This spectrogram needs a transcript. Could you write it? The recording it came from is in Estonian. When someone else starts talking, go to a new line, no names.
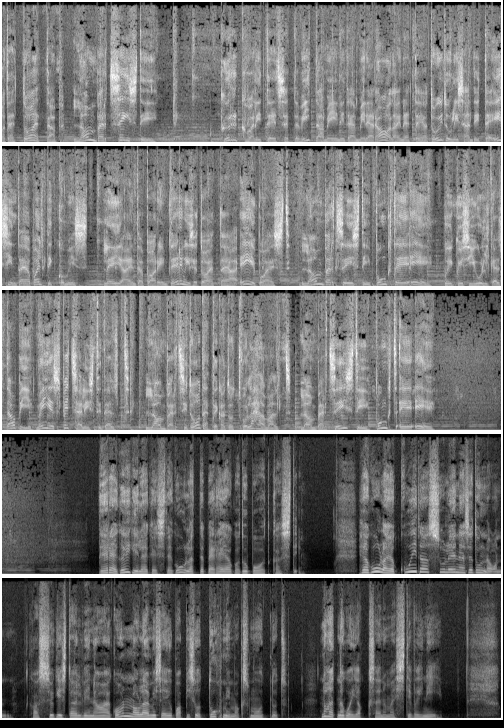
saadet toetab Lamberts Eesti kõrgkvaliteetsete vitamiinide, mineraalainete ja toidulisandite esindaja Baltikumis. leia enda parim tervisetoetaja e-poest lambertseesti.ee või küsi julgelt abi meie spetsialistidelt. Lambertsi toodetega tutvu lähemalt lambertseesti.ee
tere kõigile, kes te kuulate Pere ja Kodu podcasti. Hea kuulaja, kuidas sul enesetunne on? kas sügistalvine aeg on olemise juba pisut tuhmimaks muutnud? noh, et nagu ei jaksa enam hästi või nii?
